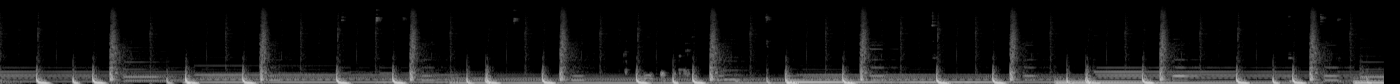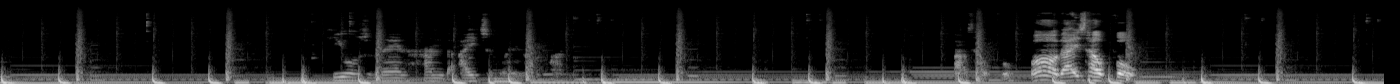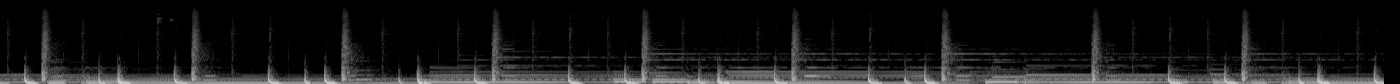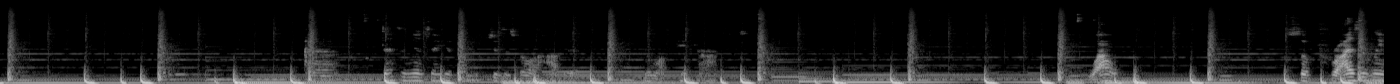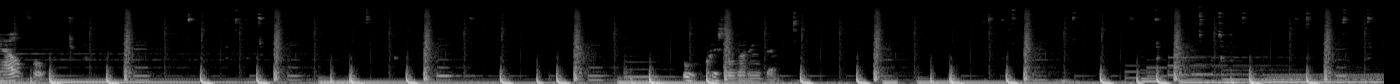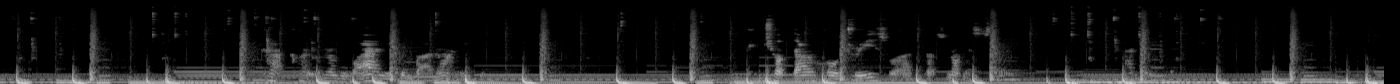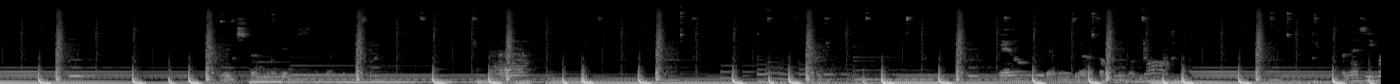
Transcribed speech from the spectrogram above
Heals main hand item when in offhand. That's helpful. Oh, that is helpful. Ooh, crystals, I need them. Can't quite remember why I need them, but I know I need them. Can chop down whole trees, well, that's not necessary.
